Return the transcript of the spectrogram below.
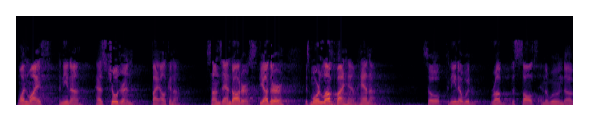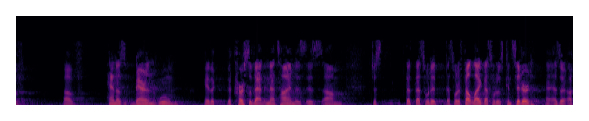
One wife, Penina, has children by Elkanah, sons and daughters. The other is more loved by him, Hannah. So Penina would rub the salt in the wound of, of Hannah's barren womb. Okay, the, the curse of that in that time is, is um, just that, that's what it that's what it felt like. That's what it was considered as a, a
